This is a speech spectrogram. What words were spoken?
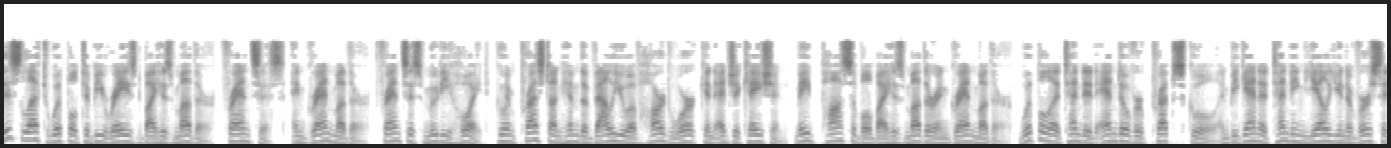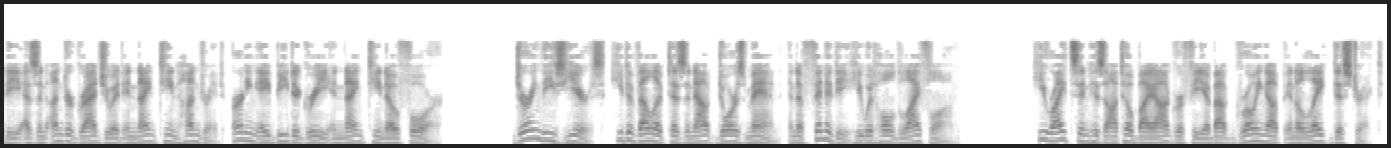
This left Whipple to be raised by his mother, Frances, and grandmother, Frances Moody Hoyt, who impressed on him the value of hard work and education, made possible by his mother and grandmother. Whipple attended Andover Prep School and began attending Yale University as an undergraduate in 1900, earning a B degree in 1904. During these years, he developed as an outdoors man, an affinity he would hold lifelong. He writes in his autobiography about growing up in a lake district.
